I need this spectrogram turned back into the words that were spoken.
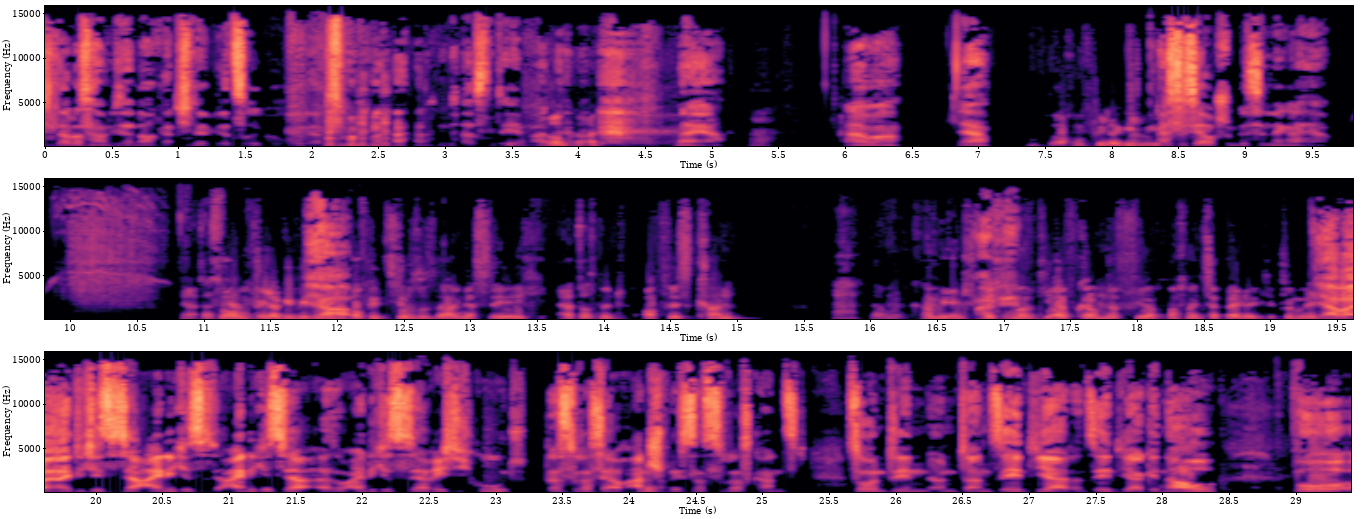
ich glaube, das haben die dann auch ganz schnell wieder zurückgerudert. das Thema. Oh Ne? Gott. Naja. Ja. Aber ja, Das war auch ein Fehler gewesen. das ist ja auch schon ein bisschen länger her. Ja, das war auch ein Fehler gewesen, Ja. als Offizier zu sagen, dass ich etwas mit Office kann. Mhm. Dann haben wir entsprechend Okay. immer die Aufgaben dafür. Mach mal eine Tabelle hier für mich. Ja, aber eigentlich ist es ja, eigentlich ist es, eigentlich ist es ja, also eigentlich ist es ja richtig gut, dass du das ja auch ansprichst, dass du das kannst. So und den und dann sehen die ja, dann sehen die ja genau, wo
